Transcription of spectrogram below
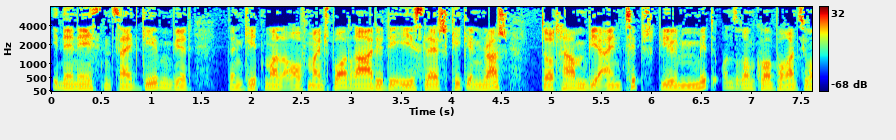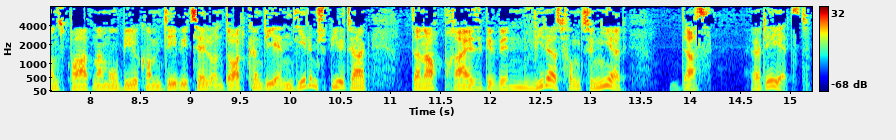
in der nächsten Zeit geben wird, dann geht mal auf meinsportradio.de slash kickandrush. Dort haben wir ein Tippspiel mit unserem Kooperationspartner Mobilcom Debitel und dort könnt ihr in jedem Spieltag dann auch Preise gewinnen. Wie das funktioniert, das hört ihr jetzt.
